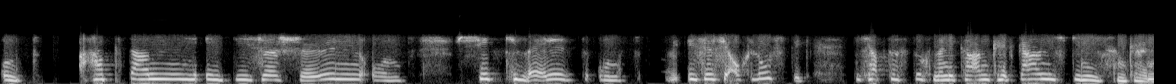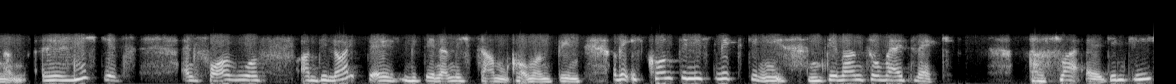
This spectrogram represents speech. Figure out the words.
und habe dann in dieser schönen und schicken Welt und ist es ja auch lustig. Ich habe das durch meine Krankheit gar nicht genießen können. Es ist nicht jetzt ein Vorwurf an die Leute, mit denen ich zusammengekommen bin. Aber ich konnte nicht mitgenießen. Die waren so weit weg. Das war eigentlich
